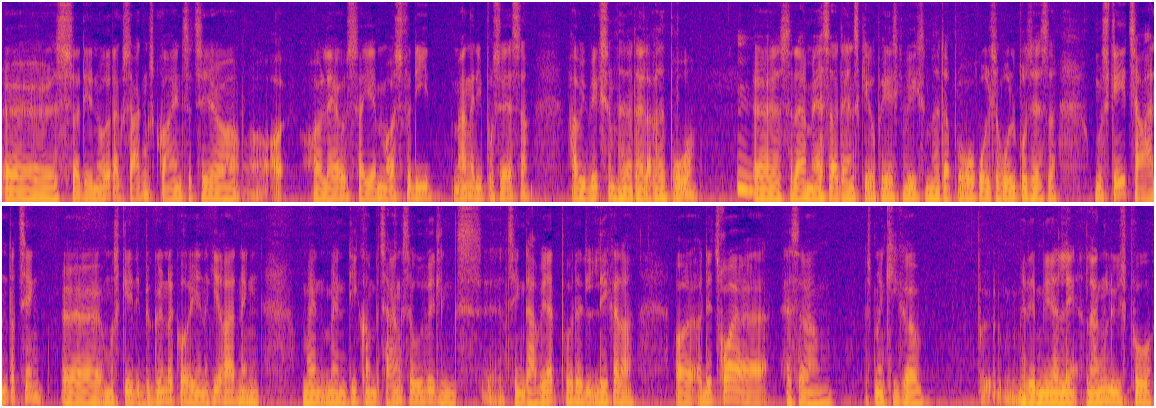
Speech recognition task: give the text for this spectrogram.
Øh, så det er noget, der sagtens kunne egne sig til at, at, at lave sig hjemme, også fordi mange af de processer har vi virksomheder, der allerede bruger. Mm. Øh, så der er masser af danske europæiske virksomheder, der bruger rulle-til-rulle-processer. Måske til andre ting. Øh, måske de begynder at gå i energiretningen, men, men de kompetencer og udviklingsting, der har været på det, ligger der. Og, og det tror jeg, altså, hvis man kigger med det mere lange lys på,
